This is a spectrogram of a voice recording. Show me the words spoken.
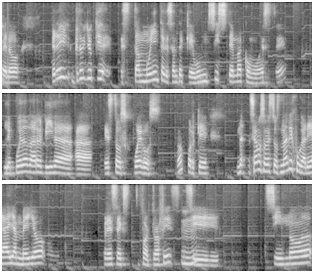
Pero creo, creo yo que está muy interesante que un sistema como este le pueda dar vida a estos juegos, ¿no? Porque, seamos honestos, nadie jugaría a Mayo Press for Trophies si, si no,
